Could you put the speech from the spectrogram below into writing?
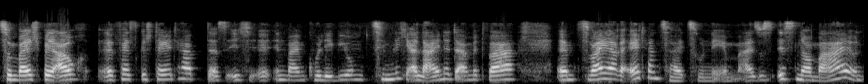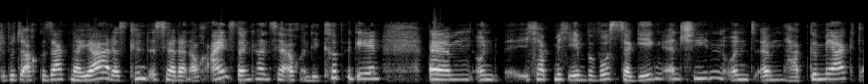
zum Beispiel auch äh, festgestellt habe, dass ich äh, in meinem Kollegium ziemlich alleine damit war, ähm, zwei Jahre Elternzeit zu nehmen. Also es ist normal und wird auch gesagt, na ja, das Kind ist ja dann auch eins, dann kann es ja auch in die Krippe gehen. Ähm, und ich habe mich eben bewusst dagegen entschieden und ähm, habe gemerkt,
